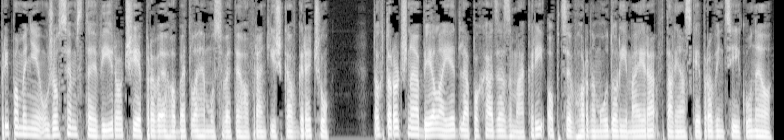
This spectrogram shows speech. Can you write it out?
pripomenie už 800. výročie prvého Betlehemu svätého Františka v Greču. Tohtoročná biela jedľa pochádza z Makry, obce v hornom údolí Majra v talianskej provincii Cuneo.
